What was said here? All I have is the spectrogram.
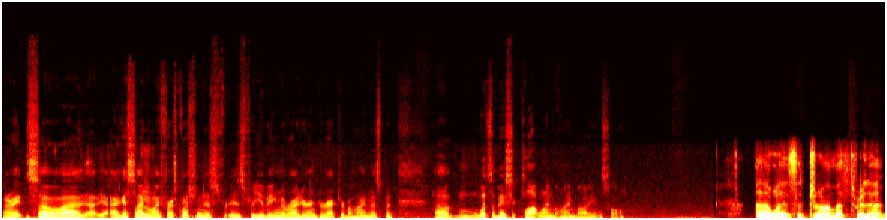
All right, so uh, I guess Simon, my first question is is for you, being the writer and director behind this. But uh, what's the basic plot line behind Body and Soul? Uh, well, it's a drama thriller,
